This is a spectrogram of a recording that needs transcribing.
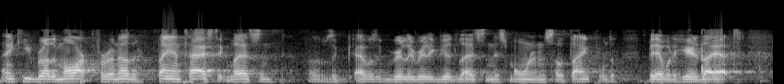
Thank you, Brother Mark, for another fantastic lesson. It was a, that was a really, really good lesson this morning, so thankful to be able to hear that.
